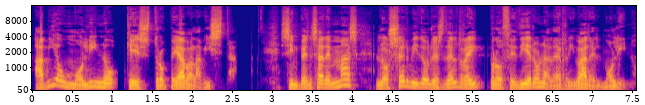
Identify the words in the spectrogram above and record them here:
había un molino que estropeaba la vista. Sin pensar en más, los servidores del rey procedieron a derribar el molino.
